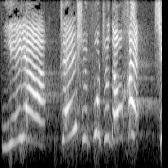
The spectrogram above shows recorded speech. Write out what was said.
你呀真是不知道害羞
